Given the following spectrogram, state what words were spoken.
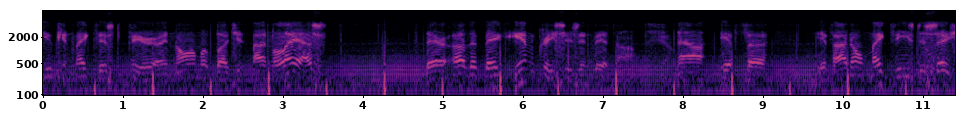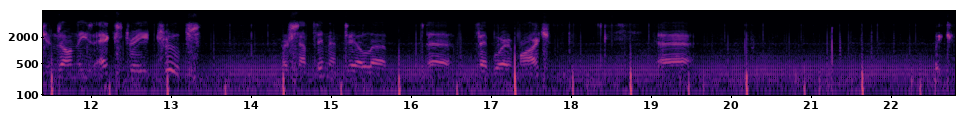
you can make this appear a normal budget unless there are other big increases in Vietnam. Yeah. Now, if uh, if I don't make these decisions on these extra troops or something until uh, uh, February, March, uh, we can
